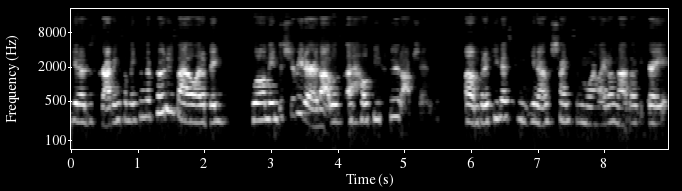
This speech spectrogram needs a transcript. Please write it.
you know, just grabbing something from the produce aisle at a big, well-named distributor, that was a healthy food option. Um, but if you guys can, you know, shine some more light on that, that'd be great.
